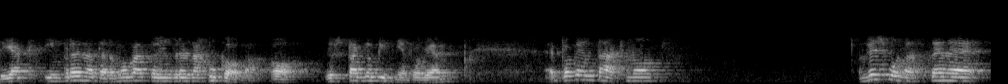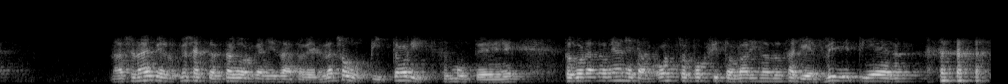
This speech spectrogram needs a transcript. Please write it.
jak impreza darmowa, to impreza hukowa. O, już tak dobitnie powiem. E, powiem tak, no wyszło na scenę znaczy najpierw wyszedł ten cały organizator, jak zaczął pitolić smuty, to radomianie tam ostro pokwitowali na zasadzie wypier.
